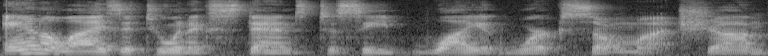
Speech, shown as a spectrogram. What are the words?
analyze it to an extent to see why it works so much. Um,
